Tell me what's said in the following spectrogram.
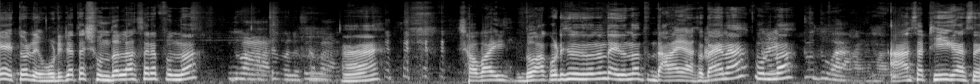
এ, তোর হুডিটা তো সুন্দর লাগছে রে, পূর্ণ। দোয়া করতে বলে সবাই হ্যাঁ। সবাই দোয়া তো এই জন্য দাঁড়াই আছে তাই না পূর্ণ? আচ্ছা ঠিক আছে।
